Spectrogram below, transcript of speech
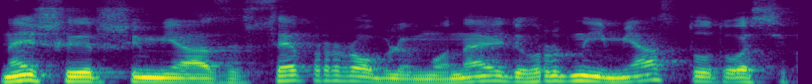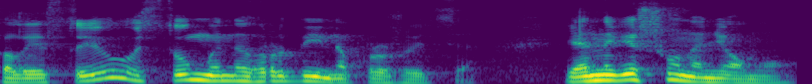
Найширші м'язи, все пророблюємо. Навіть грудний м'яз тут, ось коли я стою, ось тут у мене грудний напружується. Я не вішу на ньому.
